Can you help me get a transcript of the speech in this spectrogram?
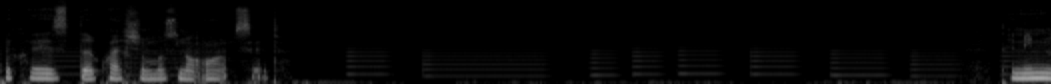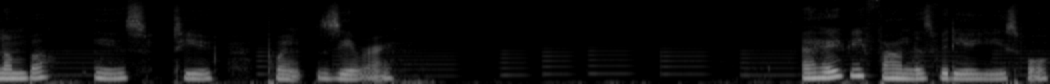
because the question was not answered. The new number is 2.0. I hope you found this video useful.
